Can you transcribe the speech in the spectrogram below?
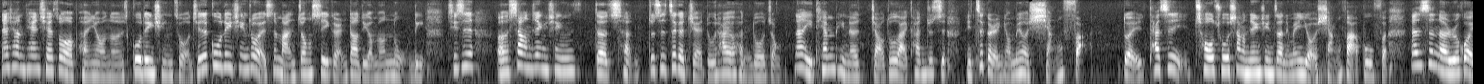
那像天蝎座的朋友呢，固定星座，其实固定星座也是蛮重视一个人到底有没有努力。其实，呃，上进心的成就是这个解读，它有很多种。那以天平的角度来看，就是你这个人有没有想法？对，它是抽出上进心这里面有想法部分。但是呢，如果以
